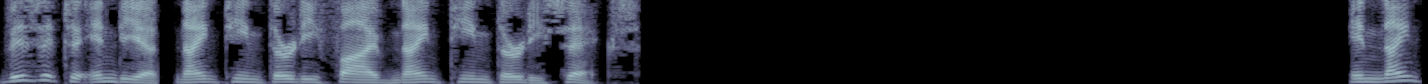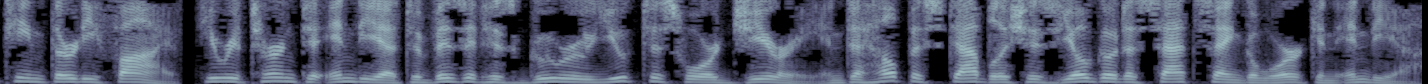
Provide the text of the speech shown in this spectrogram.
Visit to India, 1935–1936 In 1935, he returned to India to visit his guru Yukteswar Giri and to help establish his Yogoda Satsanga work in India.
